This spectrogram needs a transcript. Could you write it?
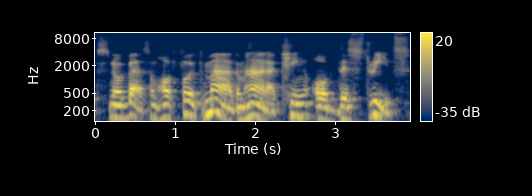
snubbe som har följt med de här King of the Streets.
